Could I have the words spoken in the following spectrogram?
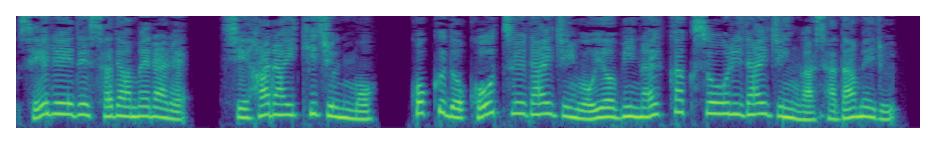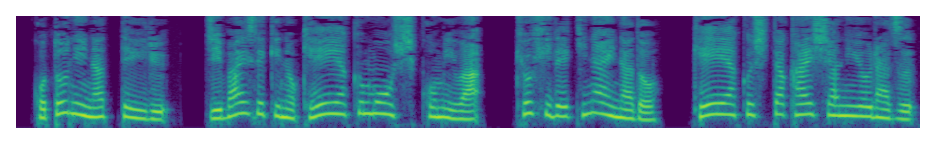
政令で定められ、支払い基準も国土交通大臣及び内閣総理大臣が定めることになっている自賠責の契約申し込みは拒否できないなど、契約した会社によらず、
